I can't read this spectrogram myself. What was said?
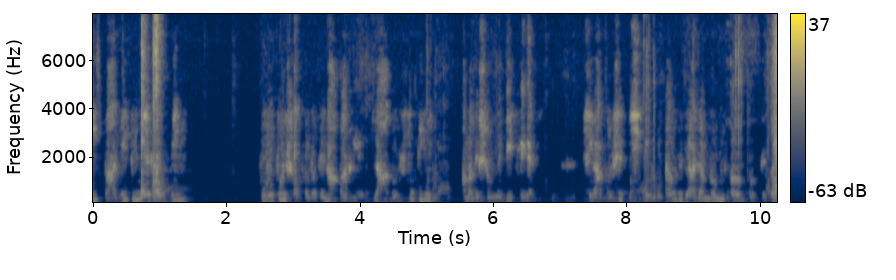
এই কাজে তিনি সেসবই পুরোপুরি সফল হতে না পারলে যে আদর্শ তিনি আমাদের সামনে রেখে গেছেন, সেই আদর্শের ছিটে ফোটাও যদি আজ আমরা অনুসরণ করতে পারি।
